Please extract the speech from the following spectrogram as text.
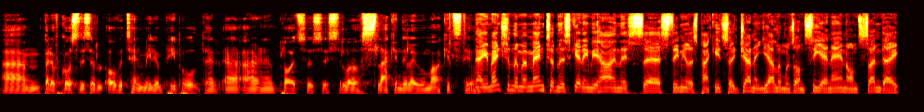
Um, but of course, there's over 10 million people that uh, are unemployed. So there's a lot of slack in the labor market still. Now, you mentioned the momentum that's getting behind this uh, stimulus package. So Janet Yellen was on CNN on Sunday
